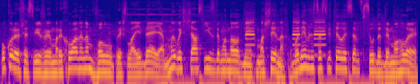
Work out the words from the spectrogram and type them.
Покуривши свіжої марихуани, нам в голову прийшла ідея. Ми весь час їздимо на одних машинах. Вони вже засвітилися всюди, де могли.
